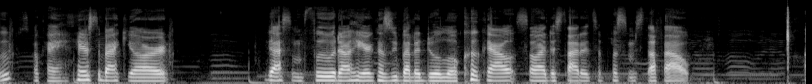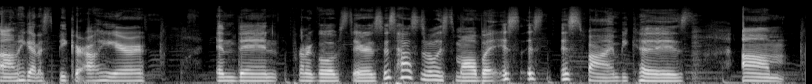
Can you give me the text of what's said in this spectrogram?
oops. Okay, here's the backyard got some food out here because we better do a little cookout so i decided to put some stuff out um he got a speaker out here and then we're gonna go upstairs this house is really small but it's it's it's fine because um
